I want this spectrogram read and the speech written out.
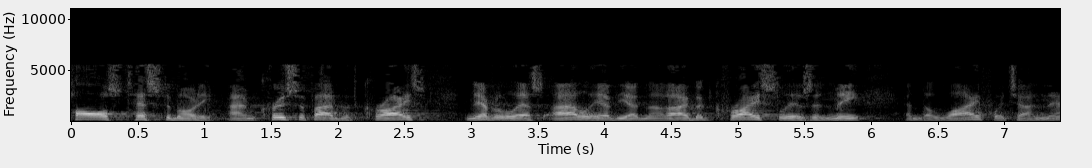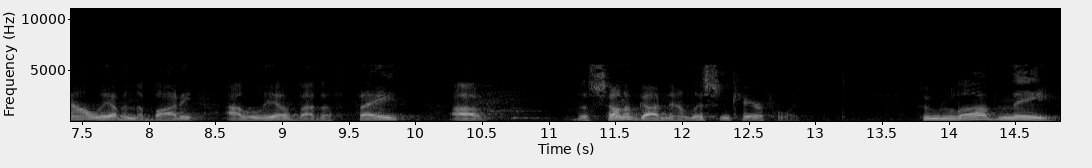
Paul's testimony. I am crucified with Christ, nevertheless I live, yet not I, but Christ lives in me, and the life which I now live in the body, I live by the faith of the Son of God. Now listen carefully. Who loved me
